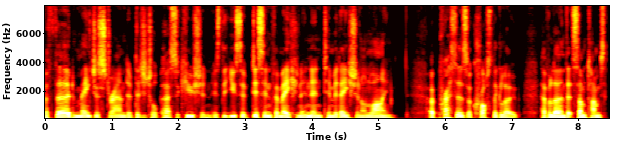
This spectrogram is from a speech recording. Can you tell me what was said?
the third major strand of digital persecution is the use of disinformation and intimidation online oppressors across the globe have learned that sometimes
